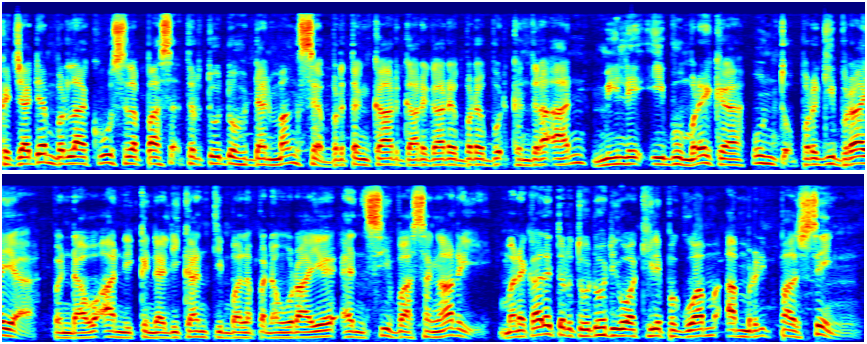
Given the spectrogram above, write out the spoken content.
Kejadian berlaku selepas tertuduh dan mangsa bertengkar gara-gara berebut kenderaan milik ibu mereka untuk pergi beraya. Pendakwaan dikendalikan Timbalan Penanggung Raya NC Vas Sangari. Manakala tertuduh diwakili Peguam Amritpal Singh,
